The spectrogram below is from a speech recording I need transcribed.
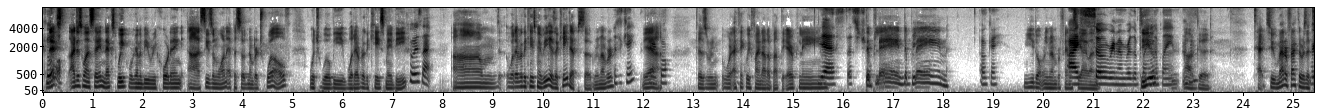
Cool. next, I just want to say next week we're going to be recording uh, season one, episode number twelve, which will be whatever the case may be. Who is that? Um, whatever the case may be is a Kate episode. Remember? Is it Kate? Yeah. Very cool. Because I think we find out about the airplane. Yes, that's true. The plane, the plane. Okay. You don't remember I Fantasy Island? I so remember the Do plane, you? the plane. Oh, Mhm. good. Tattoo. Matter of fact, there was a Reruns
